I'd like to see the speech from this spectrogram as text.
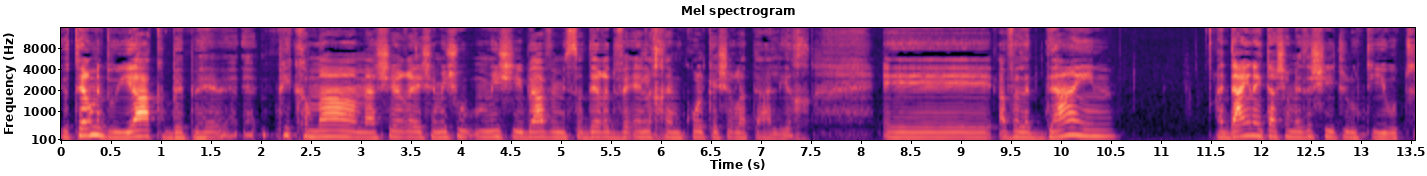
יותר מדויק בפי כמה מאשר אה, שמישהי באה ומסדרת ואין לכם כל קשר לתהליך. אבל עדיין, עדיין הייתה שם איזושהי תלותיות,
